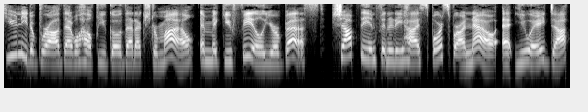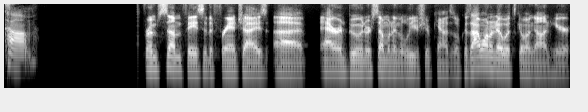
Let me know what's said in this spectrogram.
you need a bra that will help you go that extra mile and make you feel your best. Shop the Infinity High Sports Bra now at UA.com. from some face of the franchise, uh, Aaron Boone or someone in the leadership council, because I want to know what's going on here.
